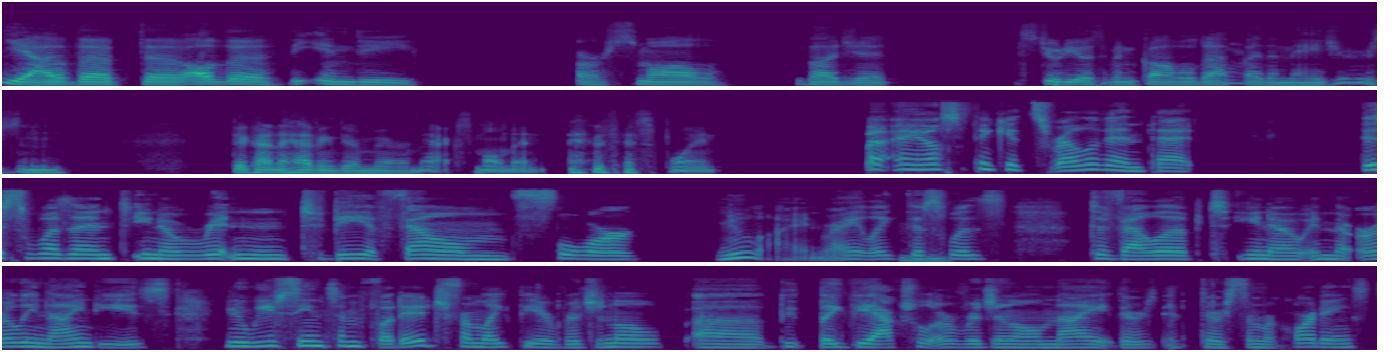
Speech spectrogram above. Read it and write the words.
Yeah, the the all the the indie or small budget studios have been gobbled up by the majors and they're kind of having their Miramax moment at this point. But I also think it's relevant that this wasn't, you know, written to be a film for New Line, right? Like this was developed, you know, in the early 90s. You know, we've seen some footage from like the original, uh, like the actual original night. There's, there's some recordings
